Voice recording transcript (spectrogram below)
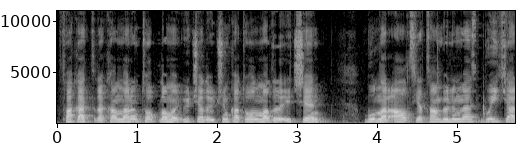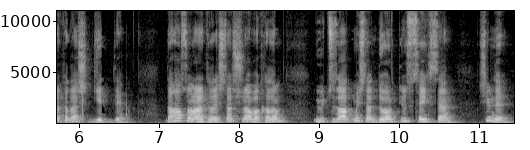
Fakat rakamların toplamı 3 ya da 3'ün katı olmadığı için bunlar 6'ya tam bölünmez. Bu iki arkadaş gitti. Daha sonra arkadaşlar şuna bakalım. 360 ile 480. Şimdi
